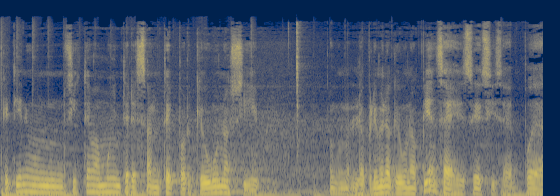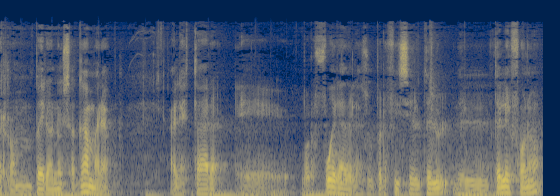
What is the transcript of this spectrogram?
que tiene un sistema muy interesante porque uno si lo primero que uno piensa es si se puede romper o no esa cámara. Al estar eh, por fuera de la superficie del, teléfono,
